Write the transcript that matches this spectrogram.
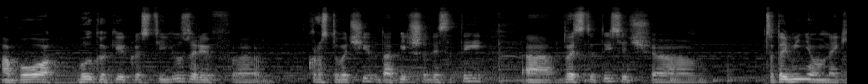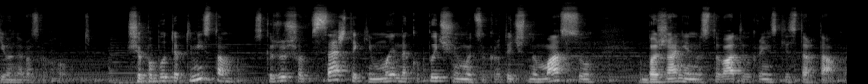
або великої кількості юзерів. Е, користувачів да, більше 10-20 е, тисяч е, це той мінімум, на який вони розраховують. Щоб побути оптимістом, скажу, що все ж таки ми накопичуємо цю критичну масу бажання інвестувати в українські стартапи.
